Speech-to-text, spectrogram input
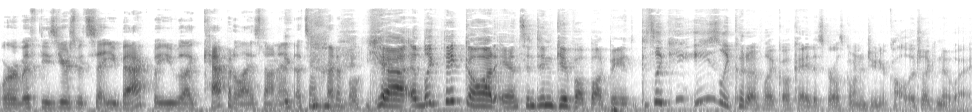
or if these years would set you back, but you like capitalized on it. That's incredible. Yeah, and like thank God Anson didn't give up on me because like he easily could have like okay this girl's going to junior college like no way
